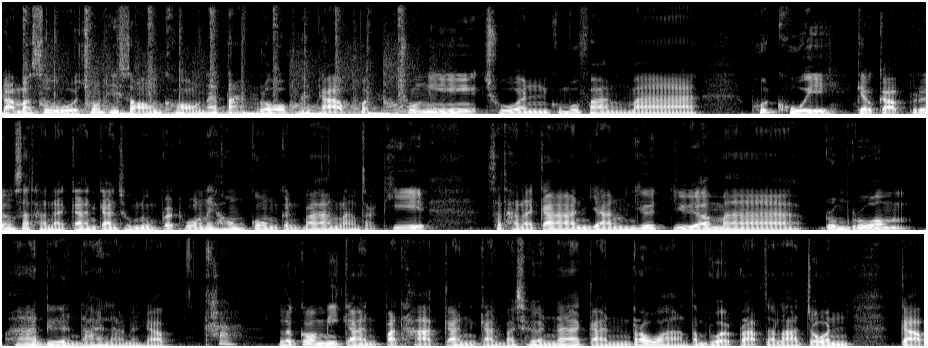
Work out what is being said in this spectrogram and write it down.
กลับมาสู่ช่วงที่ 2 ของหน้าต่างโลกนะครับ ช่วงนี้ชวนคุณผู้ฟังมาพูดคุยเกี่ยวกับเรื่องสถานการณ์การชุมนุมประท้วงในฮ่องกงกันบ้าง หลังจากที่สถานการณ์ยังยืดเยื้อมาร่วมๆ5เดือนได้แล้วนะครับ ค่ะ แล้วก็มีการปะทะกันการเผชิญหน้ากันระหว่างตำรวจปราบจราจน กับ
